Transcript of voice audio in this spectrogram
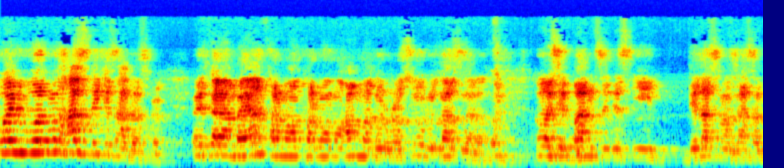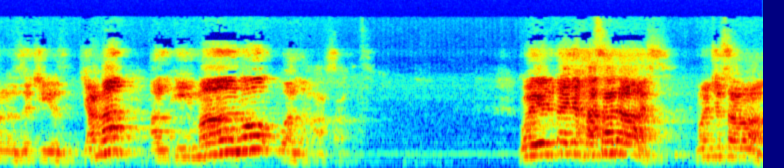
وۄنۍ ووتمُت حضرت کِس حدس پٮ۪ٹھ أسۍ کران بیان فرما فرمو محمد الرسول اللہ صلی اللہ علیہ وسلم. کٲنٛسہِ بنٛد سٕنٛدِس ای دِلس منٛز گژھن نہٕ زٕ چیٖز جمع الایمان والحسد گوٚو ییٚلہِ تتہِ حسد آسہِ وۄنۍ چھُ سوال؟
